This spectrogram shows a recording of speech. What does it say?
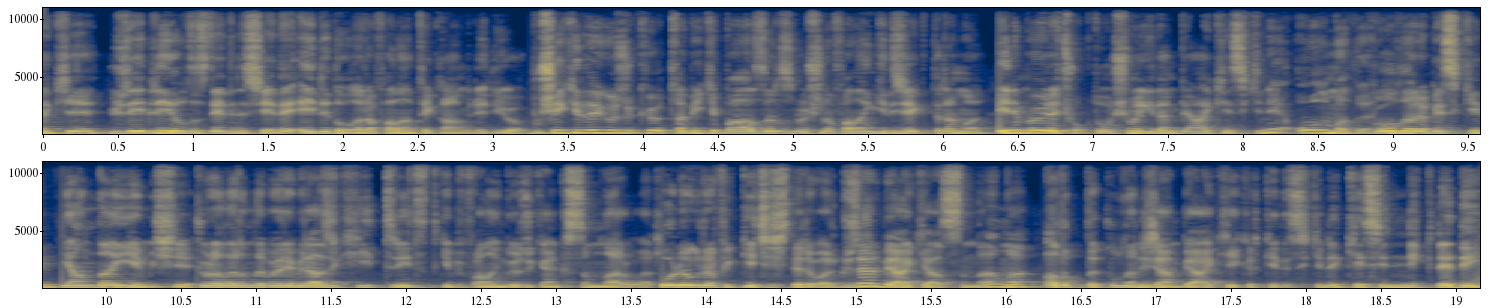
AK 150 yıldız dediğiniz şey de 50 dolara falan tekamül ediyor. Bu şekilde gözüküyor. Tabii ki bazılarınızın hoşuna falan gidecektir ama benim öyle çok da hoşuma giden bir AK skini olmadı. Gold Arabesque'in yandan yemişi. Şuralarında böyle birazcık heat treated gibi falan gözüken kısımlar var. Holografik geçişleri var. Güzel bir AK aslında ama alıp da kullanacağım bir AK-47 skini kesinlikle değil.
